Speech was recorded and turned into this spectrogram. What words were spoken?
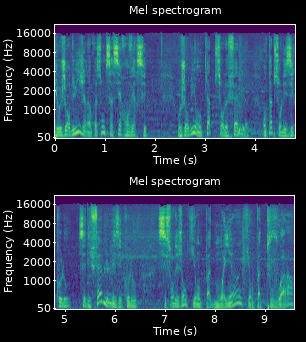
Et aujourd'hui, j'ai l'impression que ça s'est renversé. Aujourd'hui, on tape sur le faible. On tape sur les écolos. C'est des faibles, les écolos. Ce sont des gens qui n'ont pas de moyens, qui n'ont pas de pouvoir,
